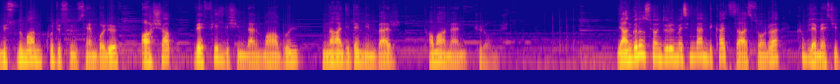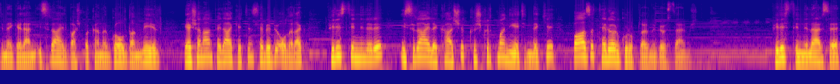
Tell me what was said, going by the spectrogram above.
Müslüman Kudüs'ün sembolü ahşap ve fil dişinden mabul nadide minber tamamen kül olmuştu. Yangının söndürülmesinden birkaç saat sonra Kıble Mescidine gelen İsrail Başbakanı Golda Meir, yaşanan felaketin sebebi olarak Filistinlileri İsrail'e karşı kışkırtma niyetindeki bazı terör gruplarını göstermişti. Filistinliler ise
